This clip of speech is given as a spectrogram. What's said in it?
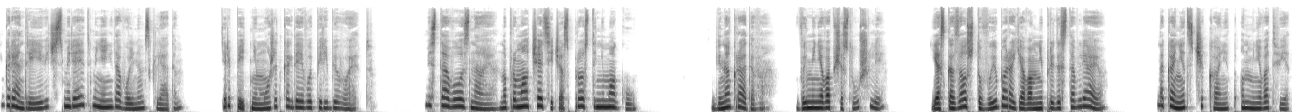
Игорь Андреевич смиряет меня недовольным взглядом. Терпеть не может, когда его перебивают. Без того знаю, но промолчать сейчас просто не могу. Виноградова, вы меня вообще слушали? Я сказал, что выбора я вам не предоставляю. Наконец чеканит он мне в ответ.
